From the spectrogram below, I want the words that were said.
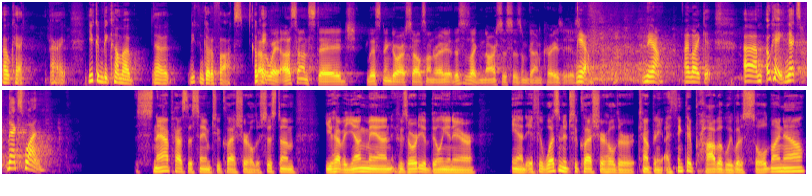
Okay. All right. You can become a. Uh, you can go to Fox. Okay. By the way, us on stage listening to ourselves on radio, this is like narcissism gone crazy, isn't it? Yeah. Yeah. I like it. Um, okay. Next. Next one. Snap has the same two class shareholder system. You have a young man who's already a billionaire. And if it wasn't a two class shareholder company, I think they probably would have sold by now.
